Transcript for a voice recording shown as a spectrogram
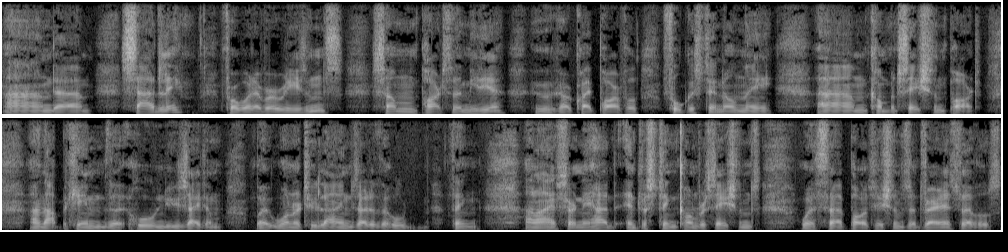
and um, sadly, for whatever reasons, some parts of the media, who are quite powerful, focused in on the um, compensation part, and that became the whole news item, about one or two lines out of the whole thing. And I've certainly had interesting conversations with uh, politicians at various levels,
